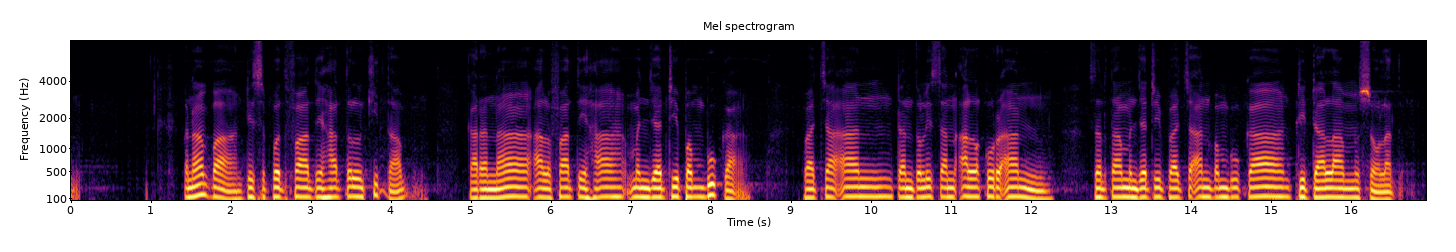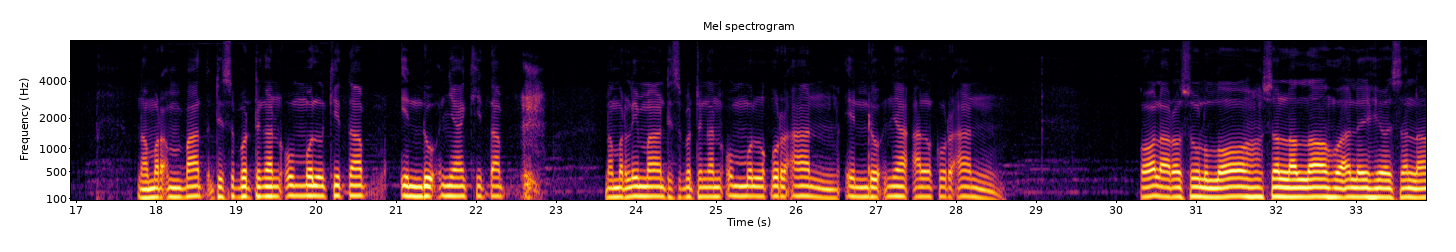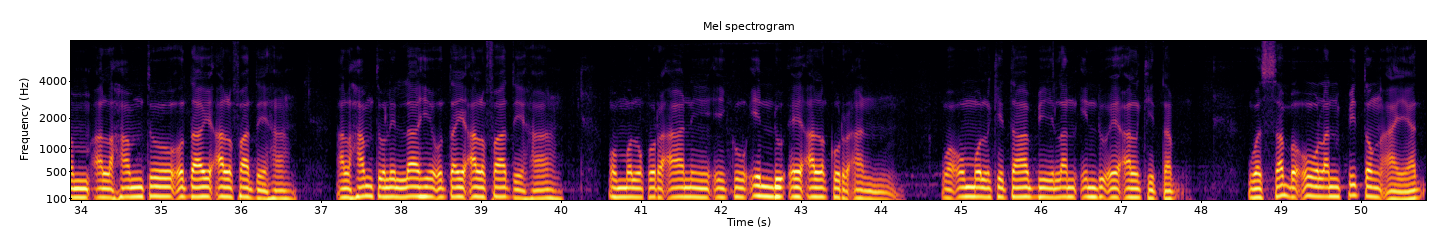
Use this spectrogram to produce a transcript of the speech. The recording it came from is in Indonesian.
Kenapa disebut Fatihatul Kitab? Karena Al-Fatihah menjadi pembuka bacaan dan tulisan Al-Quran serta menjadi bacaan pembuka di dalam sholat. Nomor empat disebut dengan Ummul Kitab, induknya kitab. Nomor lima disebut dengan Ummul Quran, induknya Al-Quran. Qala Rasulullah sallallahu alaihi wasallam alhamdu utai al-Fatihah. Alhamdulillahi utai al-Fatihah. Ummul Qur'ani iku induke Al-Qur'an. Wa ummul kitabi lan induke Al-Kitab. Wasab'u lan pitung ayat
